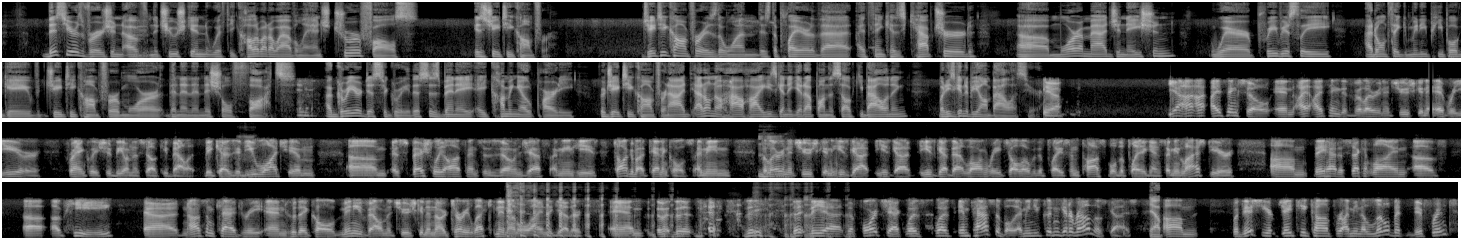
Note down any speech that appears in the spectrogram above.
This year's version of. Nichushkin with the Colorado Avalanche, true or false, is JT Compher. JT Compher is the one, is the player that I think has captured uh, more imagination, where previously I don't think many people gave JT Compher more than an initial thought. Agree or disagree? This has been a, a coming out party for JT Compher. Now, I, I don't know how high he's going to get up on the Selke balloting, but he's going to be on ballots here. Yeah. Yeah, I, I think so. And I, I think that Valeri Nichushkin every year, frankly, should be on the Selke ballot because if you watch him – um, especially offensive zone, Jeff. I mean, he's talk about tentacles. I mean, mm-hmm. Valeri Nichushkin, he's got he's got he's got that long reach all over the place, impossible to play against. I mean, last year um, they had a second line of uh, of he. Uh, Nazem Kadri and who they call Mini Val Nichushkin and Artturi Lehkonen on a line together, and the the the the the, uh, the forecheck was was impassable. I mean, you couldn't get around those guys. Yep. Um, but this year, JT Compher, I mean, a little bit different,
